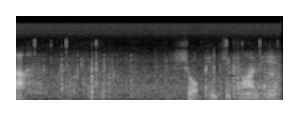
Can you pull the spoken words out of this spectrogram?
Ah. Short pinchy climb here.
